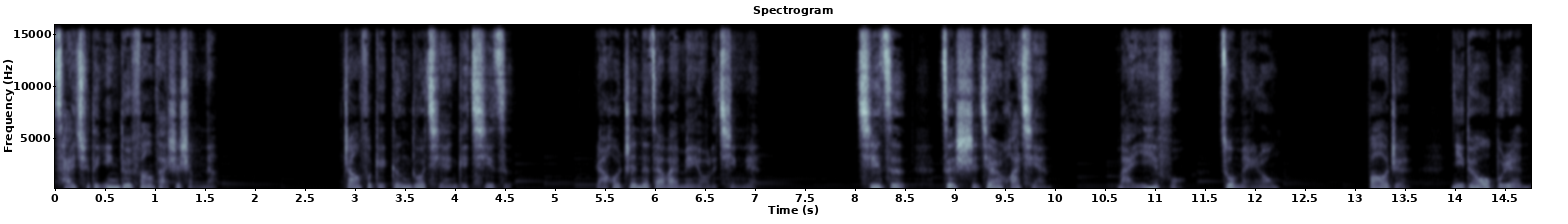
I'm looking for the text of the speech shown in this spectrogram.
采取的应对方法是什么呢？丈夫给更多钱给妻子，然后真的在外面有了情人；妻子则使劲花钱，买衣服、做美容，抱着“你对我不仁，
